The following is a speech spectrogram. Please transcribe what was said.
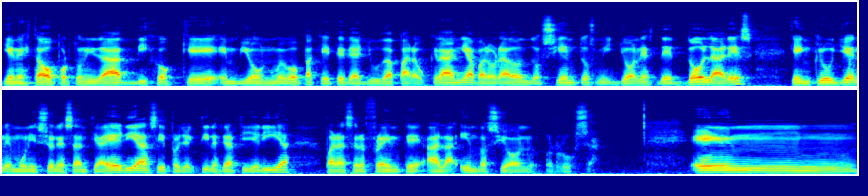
y en esta oportunidad dijo que envió un nuevo paquete de ayuda para Ucrania valorado en 200 millones de dólares que incluyen municiones antiaéreas y proyectiles de artillería para hacer frente a la invasión rusa. En,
